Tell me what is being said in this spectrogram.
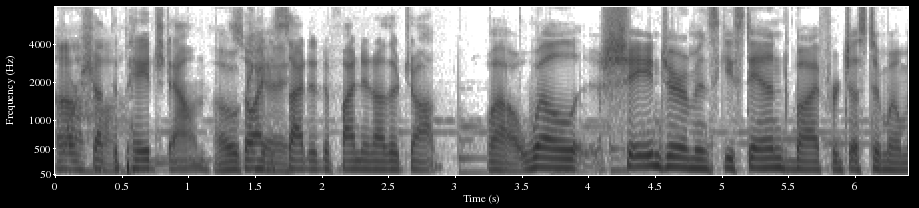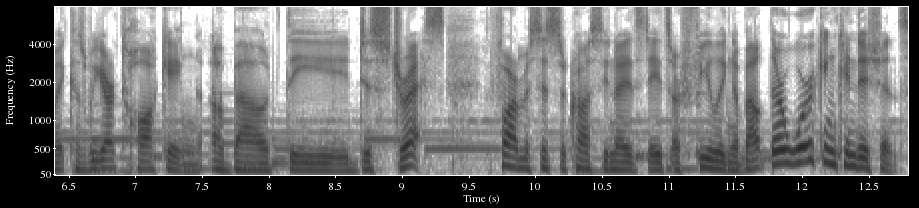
or uh-huh. shut the page down. Okay. So I decided to find another job. Wow. Well, Shane Jerominski, stand by for just a moment because we are talking about the distress pharmacists across the United States are feeling about their working conditions.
